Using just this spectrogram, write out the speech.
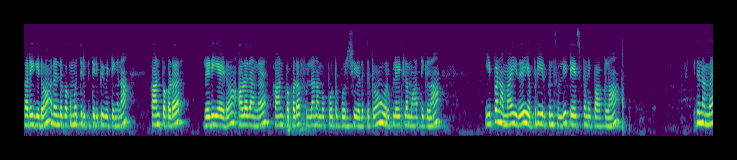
கருகிடும். ரெண்டு பக்கமும் திருப்பி திருப்பி விட்டிங்கன்னா கான் பக்கோடா ரெடி ஆகிடும் அவ்வளோதாங்க கான் பக்கோடா ஃபுல்லாக நம்ம போட்டு பொரித்து எடுத்துட்டோம். ஒரு பிளேட்டில் மாற்றிக்கலாம் இப்போ நம்ம இது எப்படி இருக்குன்னு சொல்லி டேஸ்ட் பண்ணி பார்க்கலாம். இது நம்ம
